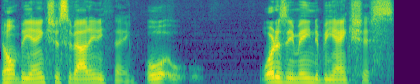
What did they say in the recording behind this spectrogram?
Don't be anxious about anything. What does he mean to be anxious?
